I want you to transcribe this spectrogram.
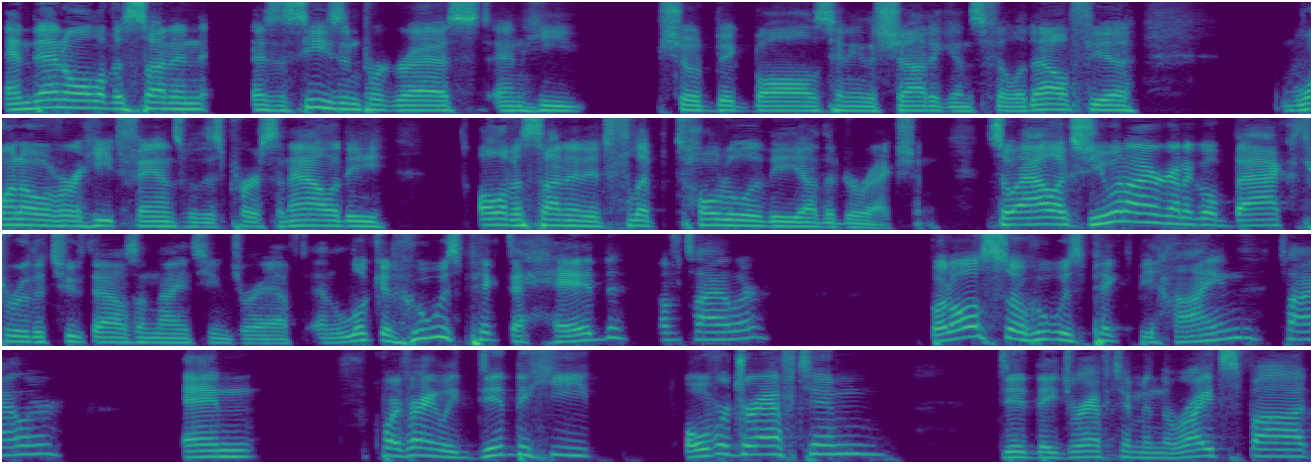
And then all of a sudden, as the season progressed and he showed big balls hitting the shot against Philadelphia, won over Heat fans with his personality all of a sudden it flipped totally the other direction. So, Alex, you and I are going to go back through the 2019 draft and look at who was picked ahead of Tyler, but also who was picked behind Tyler. And quite frankly, did the Heat overdraft him? Did they draft him in the right spot,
